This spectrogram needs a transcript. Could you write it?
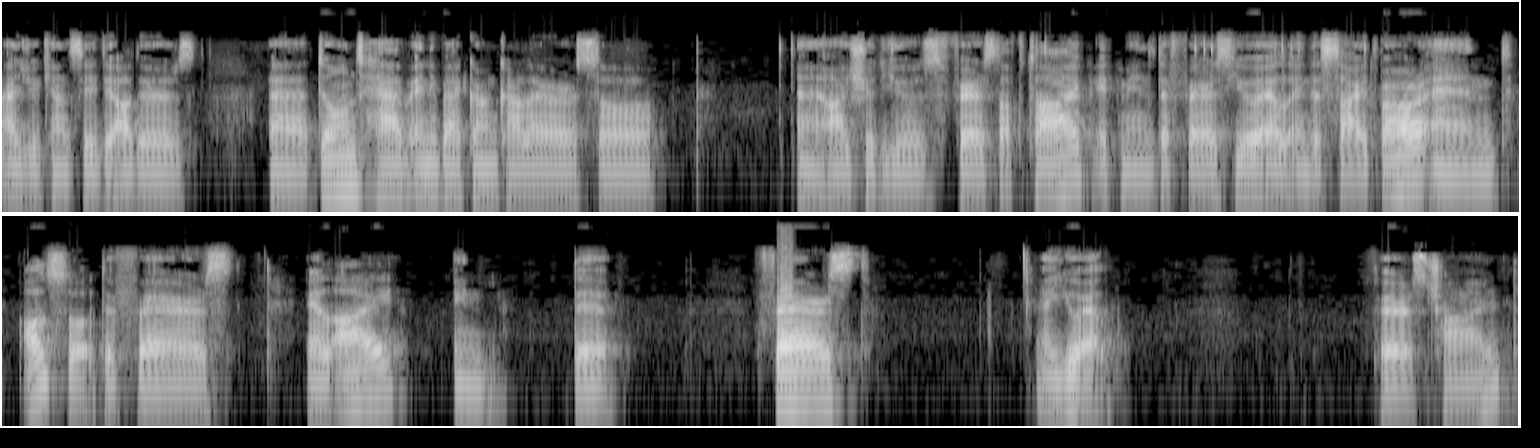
As you can see the others uh, don't have any background color. So uh, I should use first of type. It means the first UL in the sidebar and also the first LI in the first uh, UL first child.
